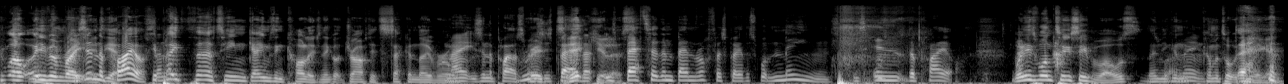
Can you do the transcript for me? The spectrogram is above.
Well, even rated. He's in the yeah. playoffs, He played 13 games in college and they got drafted second overall. mate, he's in the playoffs. Means He's better, than, Ridiculous. he's better than Ben Roethlisberger. That's what it means. He's in the playoffs. When he's won two Super Bowls, then you can come and talk to me again.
